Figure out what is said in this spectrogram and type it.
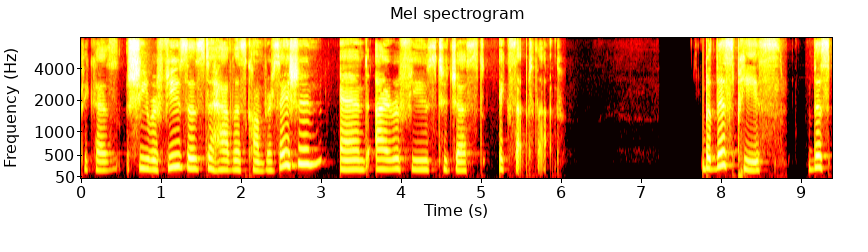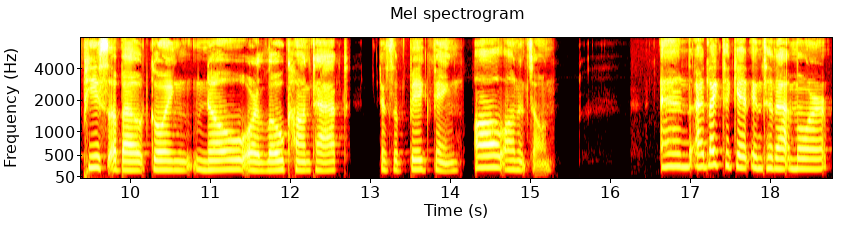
because she refuses to have this conversation and I refuse to just accept that. But this piece, this piece about going no or low contact, is a big thing all on its own. And I'd like to get into that more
